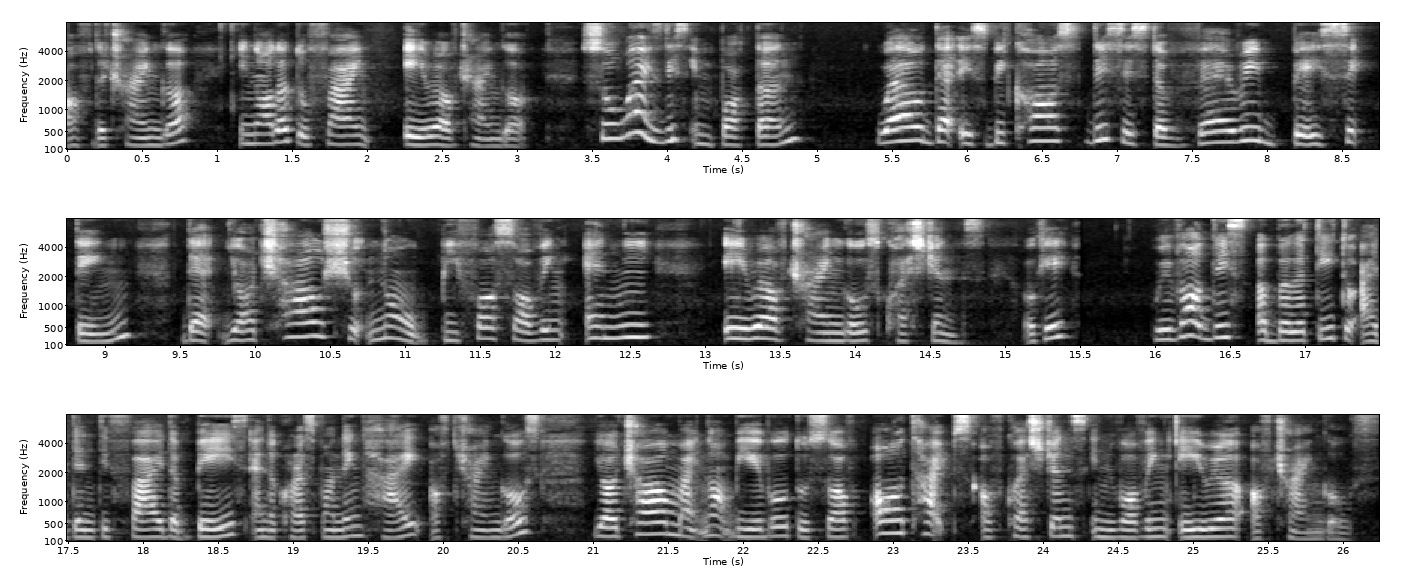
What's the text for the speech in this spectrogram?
of the triangle in order to find area of triangle. So why is this important? Well, that is because this is the very basic thing that your child should know before solving any area of triangles questions. Okay? Without this ability to identify the base and the corresponding height of triangles, your child might not be able to solve all types of questions involving area of triangles.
